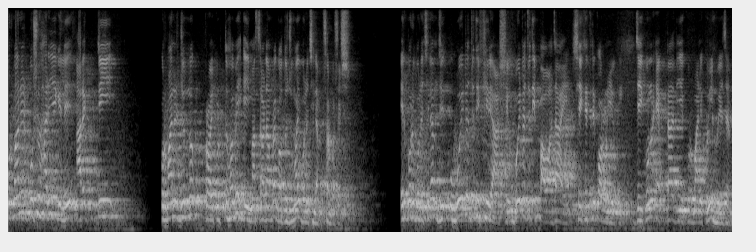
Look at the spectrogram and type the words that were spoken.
কোরবানির পশু হারিয়ে গেলে আরেকটি কোরবানির জন্য ক্রয় করতে হবে। এই মাসলাটা আমরা গত জুমায় বলেছিলাম সর্বশেষ। এরপরে বলেছিলাম যে উভয়টা যদি ফিরে আসে, উভয়টা যদি পাওয়া যায়, সেক্ষেত্রে করণীয় কি? যে কোনো একটা দিয়ে কোরবানি করলে হয়ে যাবে।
